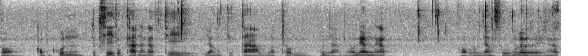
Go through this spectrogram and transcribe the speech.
ก็ขอบคุณเอฟซีทุกท่านนะครับ ที่ยังติดตามรับชมผมอย่างเนียวแน่นนะครับขอบคุณอย่างสูงเลยนะครับ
